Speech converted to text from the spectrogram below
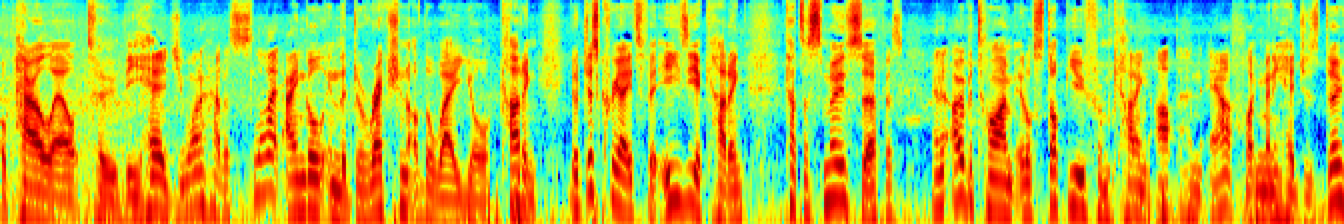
or parallel to the hedge. You want to have a slight angle in the direction of the way you're cutting. It just creates for easier cutting, cuts a smooth surface, and over time it'll stop you from cutting up and out like many hedges do.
